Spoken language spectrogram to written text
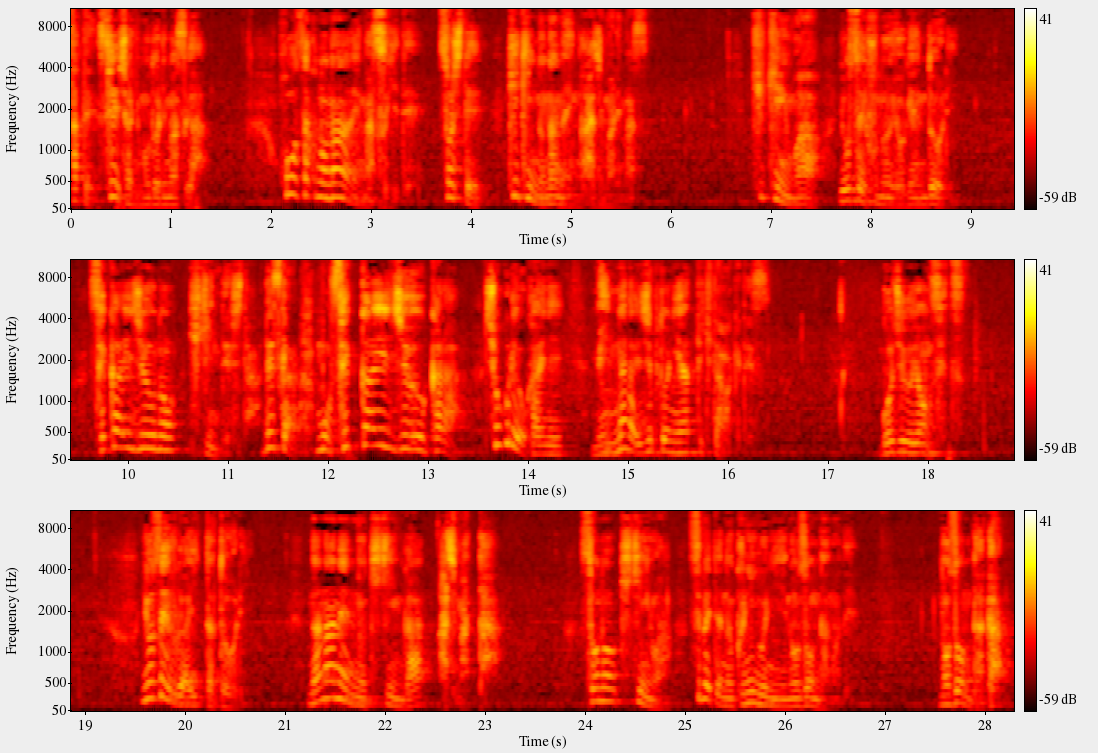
さて聖書に戻りますが豊作の7年が過ぎてそして飢饉の7年が始まります。飢饉はヨセフの予言通り世界中の飢饉でした。ですからもう世界中から食料を買いにみんながエジプトにやってきたわけです。54節。ヨセフが言った通り7年の飢饉が始まった。その飢饉は全ての国々に望んだので望んだが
